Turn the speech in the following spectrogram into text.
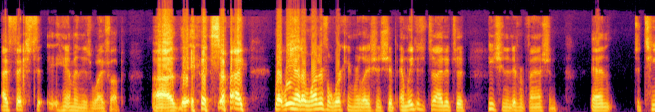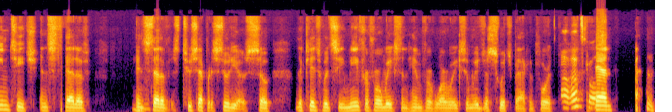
I fixed him and his wife up. Uh, they, so I, but we had a wonderful working relationship, and we decided to teach in a different fashion and to team teach instead of mm-hmm. instead of two separate studios. So the kids would see me for four weeks and him for four weeks, and we just switch back and forth. Oh, that's cool. And and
